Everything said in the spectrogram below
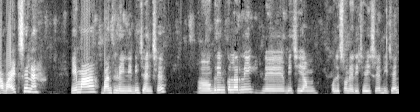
આ વ્હાઈટ છે ને એમાં બાંધણીની ડિઝાઇન છે. ગ્રીન કલરની ને બીજી આમ ઓલી સોનેરી જેવી છે ડિઝાઇન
